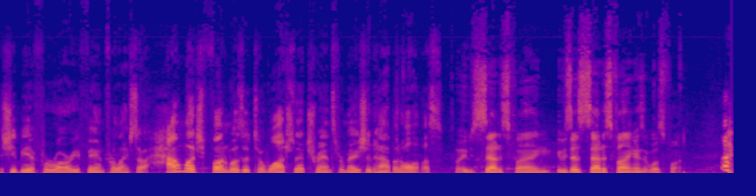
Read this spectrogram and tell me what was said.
that she'd be a Ferrari fan for life. So, how much fun was it to watch that transformation happen? All of us. It was satisfying. It was as satisfying as it was fun.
